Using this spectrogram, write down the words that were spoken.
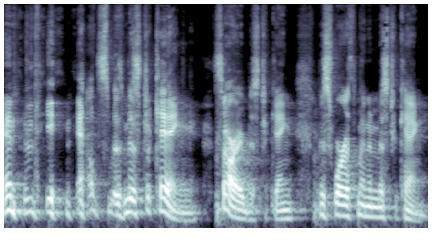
end of the announcements. Mr. King. Sorry, Mr. King. Miss Worthman and Mr. King.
